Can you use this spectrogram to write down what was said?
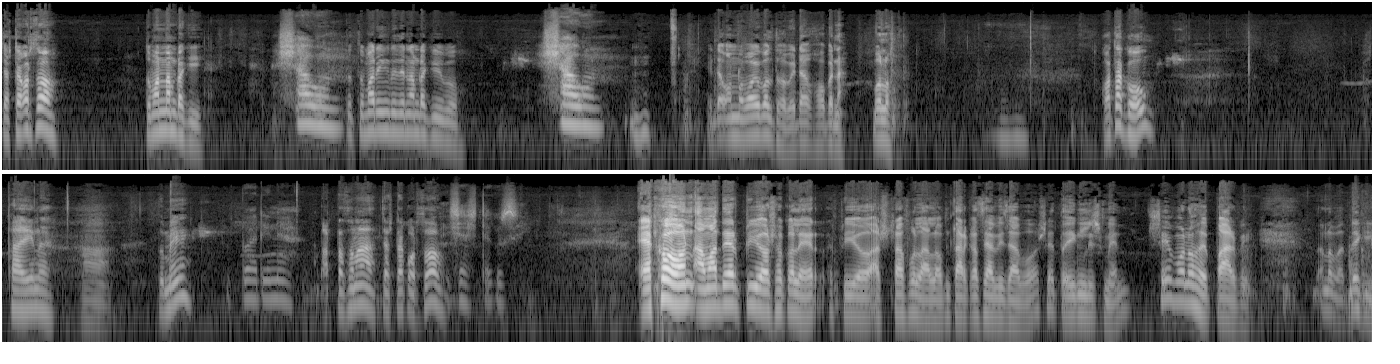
চেষ্টা করছ? তোমার নামটা কি? শাওন। তো তোমার ইংরেজি নামটা কি শাওন। এটা অন্যভাবে বলতে হবে এটা হবে না। বলো। কথা কও। পারি না। হ্যাঁ। তুমি? পারি না। পারতাছো না? চেষ্টা করছ? চেষ্টা করছি। এখন আমাদের প্রিয় সকলের প্রিয় আশরাফুল আলম তার কাছে আমি যাব। সে তো ইংলিশম্যান সে মনে হয় পারবে। ধন্যবাদ দেখি।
